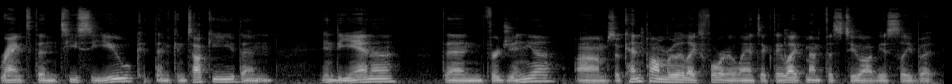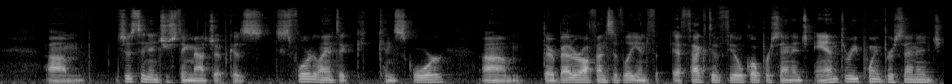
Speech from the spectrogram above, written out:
ranked than TCU, than Kentucky, than Indiana, than Virginia. Um, so KenPom really likes Florida Atlantic. They like Memphis too, obviously, but um, just an interesting matchup because Florida Atlantic can score. Um, they're better offensively in f- effective field goal percentage and three point percentage.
